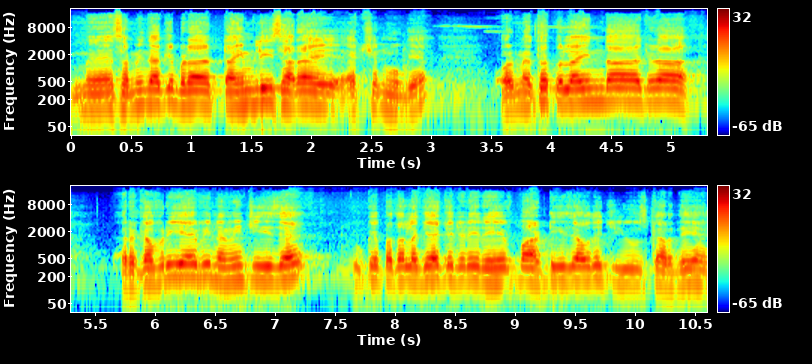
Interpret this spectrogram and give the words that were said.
ਮੈਂ ਸਮਝਦਾ ਕਿ ਬੜਾ ਟਾਈਮਲੀ ਸਾਰਾ ਇਹ ਐਕਸ਼ਨ ਹੋ ਗਿਆ। ਔਰ ਮੈਥਾਕੋਲਾਈਨ ਦਾ ਜਿਹੜਾ ਰਿਕਵਰੀ ਹੈ ਇਹ ਵੀ ਨਵੀਂ ਚੀਜ਼ ਹੈ ਕਿਉਂਕਿ ਪਤਾ ਲੱਗਿਆ ਕਿ ਜਿਹੜੀ ਰੇਵ ਪਾਰਟੀਆਂ ਆ ਉਹਦੇ ਚ ਯੂਜ਼ ਕਰਦੇ ਆ।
